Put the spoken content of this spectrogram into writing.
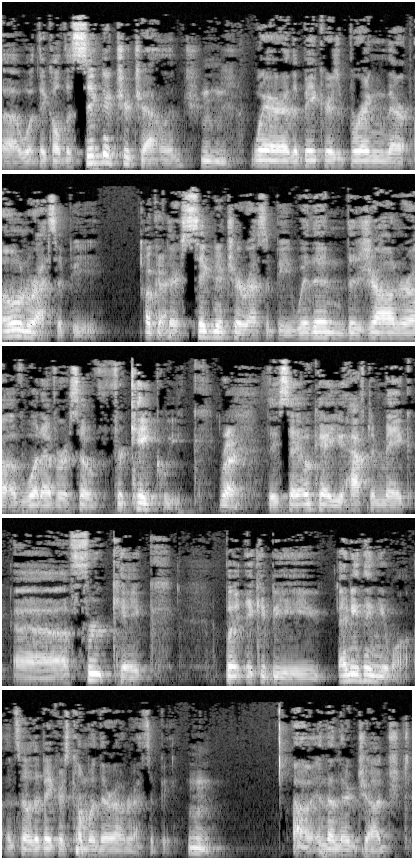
uh, what they call the signature challenge, Mm-hmm. where the bakers bring their own recipe, Okay. their signature recipe within the genre of whatever. So for Cake Week, Right. they say, okay, you have to make a fruit cake, but it could be anything you want. And so the bakers come with their own recipe. Uh, and then they're judged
